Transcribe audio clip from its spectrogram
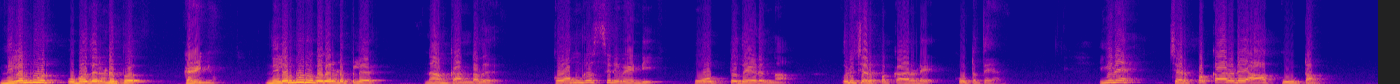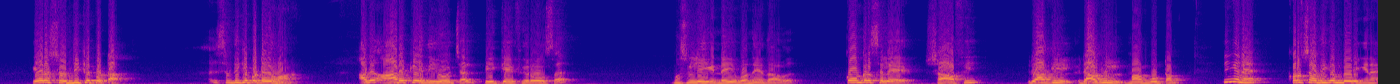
നിലമ്പൂർ ഉപതെരഞ്ഞെടുപ്പ് കഴിഞ്ഞു. നിലമ്പൂർ ഉപതെരഞ്ഞെടുപ്പിൽ നാം കണ്ടത് കോൺഗ്രസിന് വേണ്ടി വോട്ട് തേടുന്ന ഒരു ചെറുപ്പക്കാരുടെ കൂട്ടത്തെയാണ്. ഇങ്ങനെ ചെറുപ്പക്കാരുടെ ആ കൂട്ടം ഏറെ ശ്രദ്ധിക്കപ്പെട്ട ശ്രദ്ധിക്കപ്പെട്ടതുമാണ്. അത് ആരൊക്കെ എന്ന് ചോദിച്ചാൽ പി കെ ഫിറോസ് മുസ്ലിം ലീഗിന്റെ യുവ നേതാവ് കോൺഗ്രസിലെ ഷാഫി രാഹുൽ രാഹുൽ മാങ്കൂട്ടം. ഇങ്ങനെ കുറച്ചധികം പേരിങ്ങനെ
